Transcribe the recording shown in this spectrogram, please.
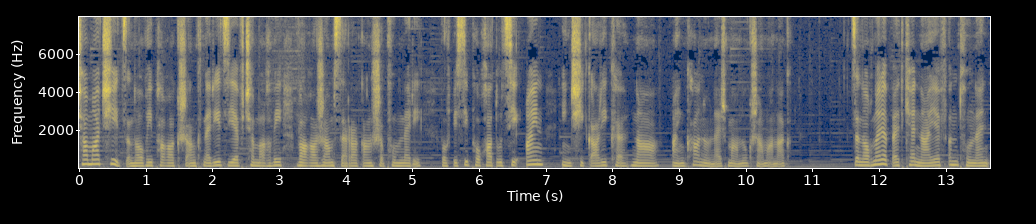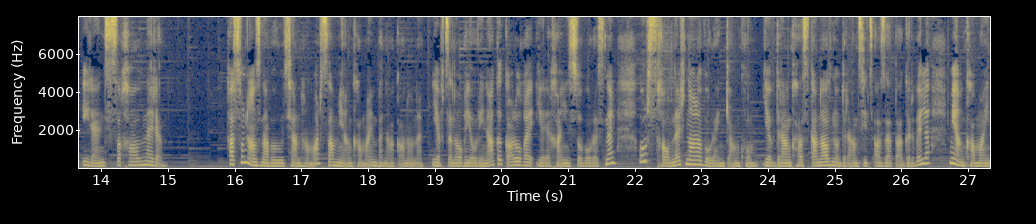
չամաչի ծնողի փաղաքշանքներից եւ չմղվի վաղաժամ սեռական շփումների, որpիսի փոխհատուցի այն, ինչի կարիքը նա այնքան ուներ մանուկ ժամանակ։ Ծնողները պետք է նաև ընդունեն իրենց սխալները Հասուն անznավորության համար սա միանգամայն բնականon է, եւ ծնողի օրինակը կարող է երեխային սովորեցնել, որ սխալներ հնարավոր են կյանքում, եւ դրանք հասկանալն ու դրանցից ազատագրվելը միանգամայն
